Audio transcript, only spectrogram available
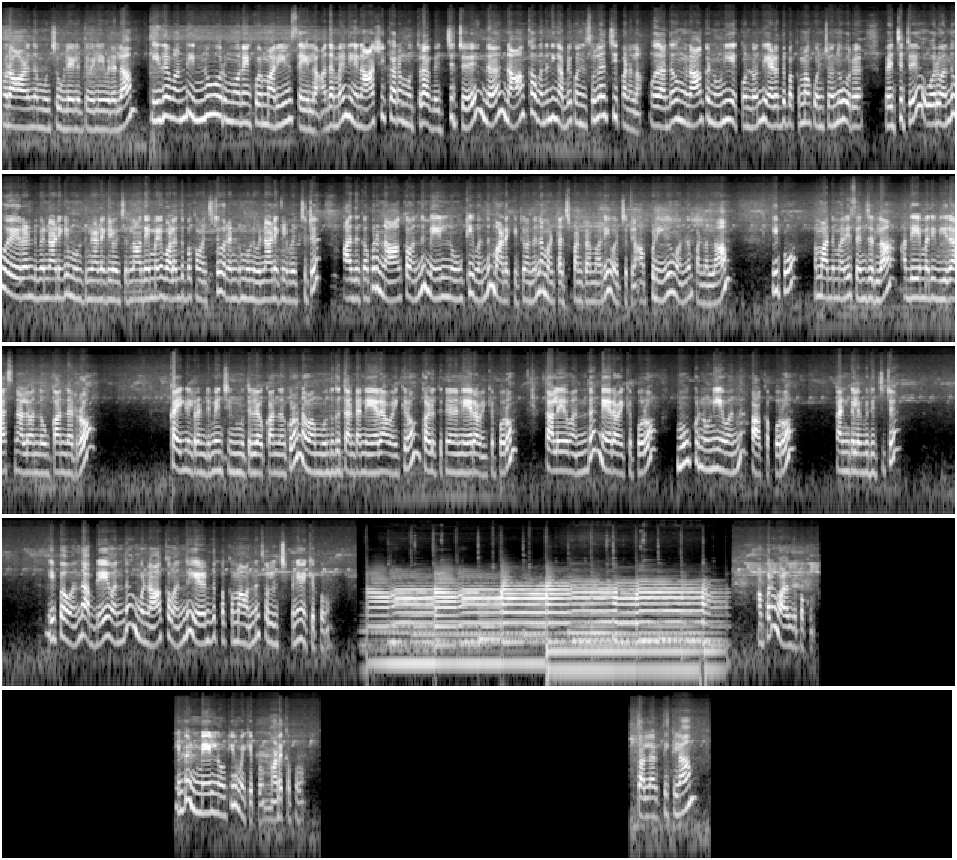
ஒரு ஆழ்ந்த மூச்சு உள்ளே இழுத்து வெளியே விடலாம். இதை வந்து இன்னும் ஒரு முறை மாதிரியும் செய்யலாம். அதே மாதிரி நீங்கள் நாசிக்கார முத்ரா வச்சுட்டு இந்த நாக்கை வந்து நீங்கள் அப்படியே கொஞ்சம் சுழற்சி பண்ணலாம். ஒரு- அதாவது உங்கள் நாக்கை நுனியை கொண்டு வந்து இடது பக்கமாக கொஞ்சம் வந்து ஒரு வச்சுட்டு ஒரு வந்து ஒரு ரெண்டு வினாடிகள் மூன்று வினாடிகள் வச்சிடலாம். அதே மாதிரி வலது பக்கம் வச்சுட்டு ஒரு ரெண்டு மூணு வினாடிகள் வச்சுட்டு அதுக்கப்புறம் நாக்கை வந்து மேல் நோக்கி வந்து மடக்கிட்டு வந்து நம்ம டச் பண்ணுற மாதிரி வச்சுக்கலாம். அப்படியும் வந்து பண்ணலாம். இப்போது நம்ம அந்த மாதிரி செஞ்சிடலாம். அதே மாதிரி வீராசனால் வந்து உட்காந்துடுறோம் கைகள் ரெண்டுமே சின்முத்திரையில் உட்காந்துருக்குறோம் நம்ம முதுகு தண்டை நேராக வைக்கிறோம். கழுத்துக்கு நேராக வைக்க போகிறோம் தலையை வந்து நேராக வைக்க போகிறோம் மூக்கு நுனியை வந்து பார்க்க போகிறோம் கண்களை விரிச்சிட்டு. இப்போ வந்து அப்படியே வந்து உங்கள் நாக்கை வந்து இடது பக்கமாக வந்து சுழற்சி பண்ணி வைக்க போகிறோம் அப்புறம் வலது பக்கம். இப்போ மேல் நோக்கியும் வைக்க போகிறோம் மடக்க போகிறோம் தளர்த்திக்கலாம்.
